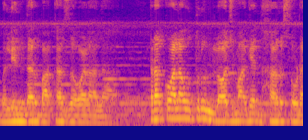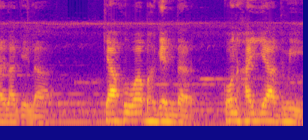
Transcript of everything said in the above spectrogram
बलिंदर बाकाजवळ आला. ट्रकवाला उतरून लॉज मागे धार सोडायला गेला. क्या हुआ भगेंदर? कोण हाय ये आदमी?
